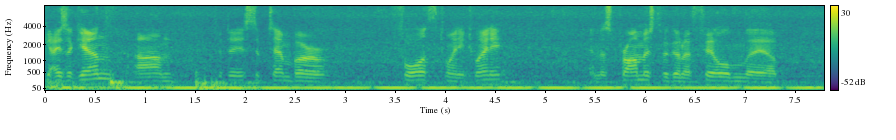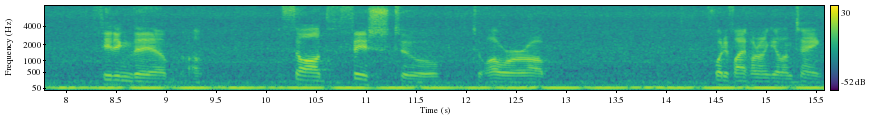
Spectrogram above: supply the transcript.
guys again. Um, today is September 4th, 2020, and as promised, we're gonna film the feeding the uh, thawed fish to to our uh, 4,500 gallon tank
